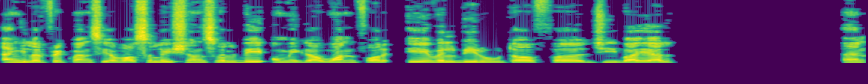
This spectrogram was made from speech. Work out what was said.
angular frequency of oscillations will be omega 1 for A will be root of uh, G by L and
